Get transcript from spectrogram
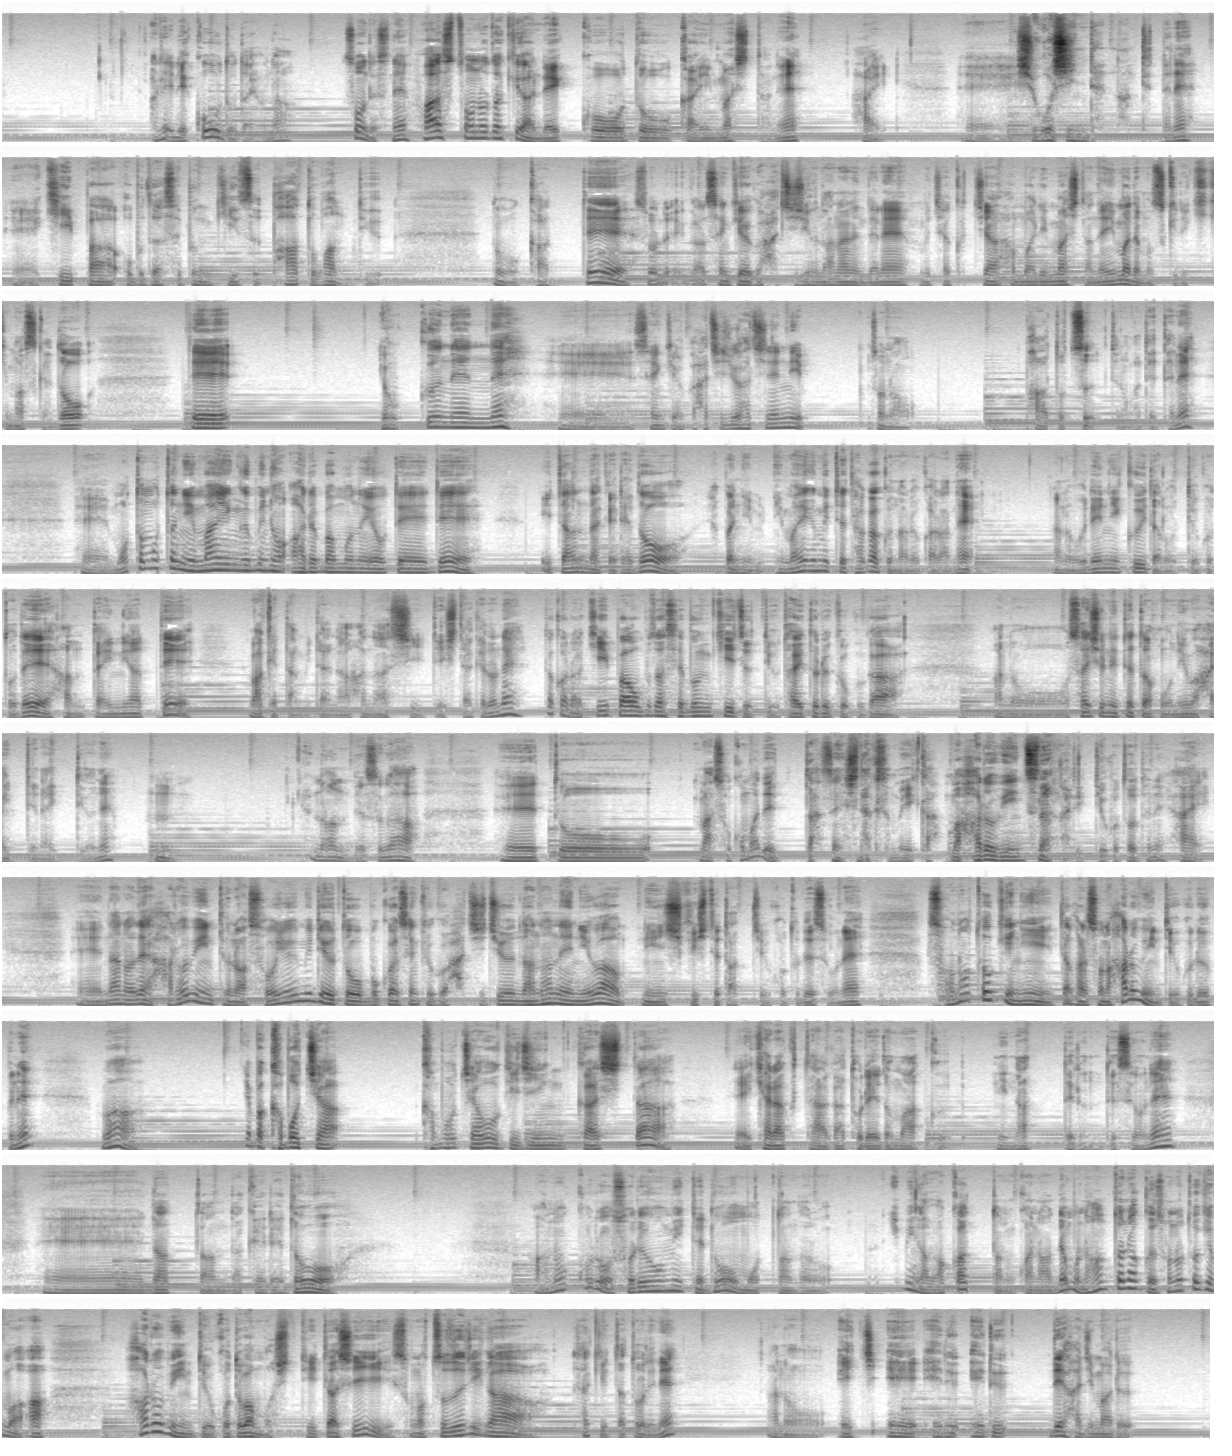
あれ、レコードだよな。そうですね。ファーストの時はレコードを買いましたね。はい。えー、守護神殿なんて言ってね、えー、キーパー・オブ・ザ・セブン・キーズ・パート1っていうのを買って、それが1987年でね、むちゃくちゃハマりましたね。今でも好きで聴きますけど。で、翌年ね、えー、1988年にそのパート2っていうのが出てね、もともと2枚組のアルバムの予定で、いたんだけれどやっぱり2枚組って高くなるからね。あの売れにくいだろうっていうことで反対にあって分けたみたいな話でしたけどね。だから「キーパー・オブ・ザ・セブン・キーズ」っていうタイトル曲があの最初に出た方には入ってないっていうね。うん。なんですがえっ、ー、とまあそこまで脱線しなくてもいいか。まあハロウィンつながりっていうことでね。はい。えー、なのでハロウィンというのはそういう意味で言うと僕は1987年には認識してたっていうことですよね。その時にだからそのハロウィンっていうグループねはやっぱかぼちゃかぼちゃを擬人化した、キャラクターがトレードマークになってるんですよね。えー、だったんだけれどあの頃それを見てどう思ったんだろう意味が分かったのかな？でもなんとなくその時もあハロウィンっていう言葉も知っていたしその綴りがさっき言った通りねあの HALL で始まる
